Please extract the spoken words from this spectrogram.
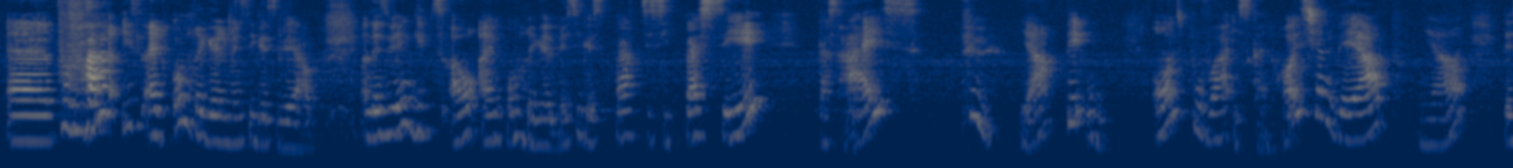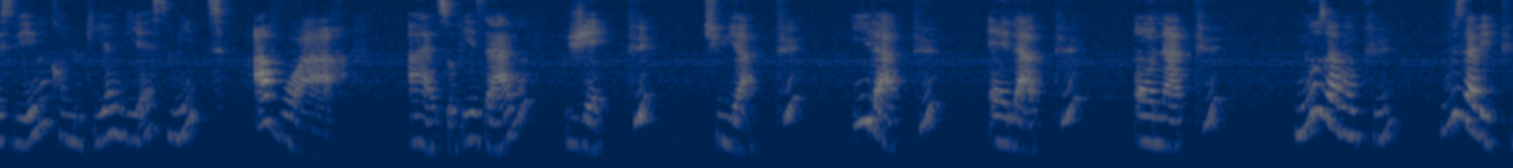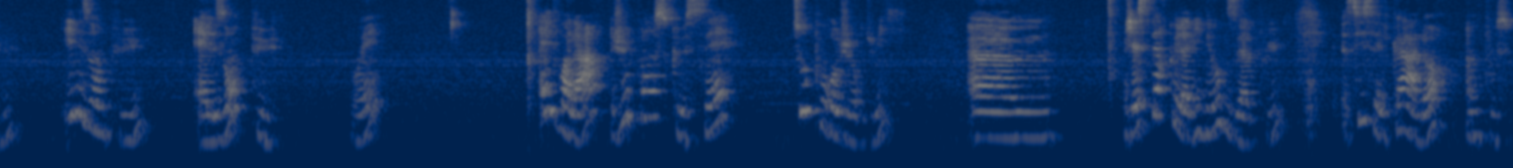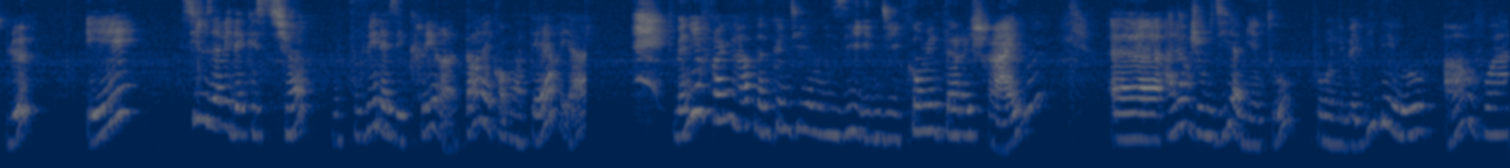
äh, pouvoir ist ein unregelmäßiges Verb. Und deswegen gibt es auch ein unregelmäßiges Partizip passé, das heißt pu, ja, pu. Und pouvoir ist kein Häuschenverb, ja, deswegen konjugieren wir es mit avoir. Also wir j'ai pu, tu as pu, il a pu, elle a pu, on a pu, nous avons pu, vous avez pu, ils ont pu, elles ont pu. Oui. Et voilà, je pense que c'est tout pour aujourd'hui. Euh, J'espère que la vidéo vous a plu. Si c'est le cas, alors un pouce bleu. Et si vous avez des questions, vous pouvez les écrire dans les commentaires. Ja. Wenn ihr könnt ihr mir sie in die Kommentare schreiben. Euh, alors je vous dis à bientôt pour une nouvelle vidéo. Au revoir.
